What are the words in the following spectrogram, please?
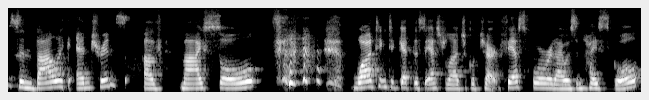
symbolic entrance of my soul wanting to get this astrological chart. Fast forward, I was in high school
